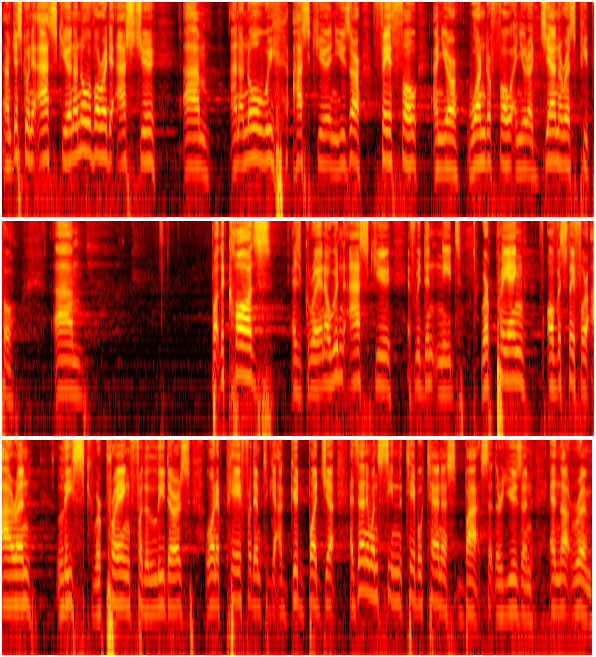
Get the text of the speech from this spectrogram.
I'm just going to ask you, and I know I've already asked you, um, and I know we ask you, and you are faithful, and you're wonderful, and you're a generous people. Um, but the cause is great, and I wouldn't ask you if we didn't need. We're praying obviously for Aaron. Leask. We're praying for the leaders. We want to pay for them to get a good budget. Has anyone seen the table tennis bats that they're using in that room?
